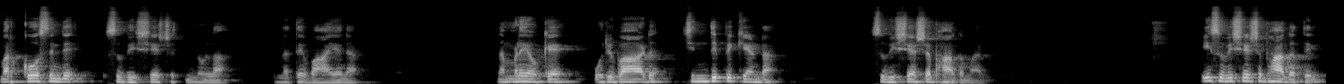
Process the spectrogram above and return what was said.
മർക്കോസിന്റെ സുവിശേഷത്തിൽ നിന്നുള്ള ഇന്നത്തെ വായന. നമ്മളെയൊക്കെ ഒരുപാട് ചിന്തിപ്പിക്കേണ്ട സുവിശേഷ ഭാഗമാണ്. ഈ സുവിശേഷ ഭാഗത്തിൽ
